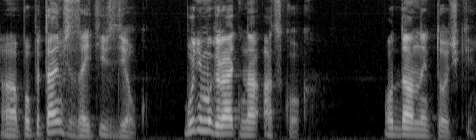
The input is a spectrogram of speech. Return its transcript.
э, попытаемся зайти в сделку. Будем играть на отскок от данной точки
